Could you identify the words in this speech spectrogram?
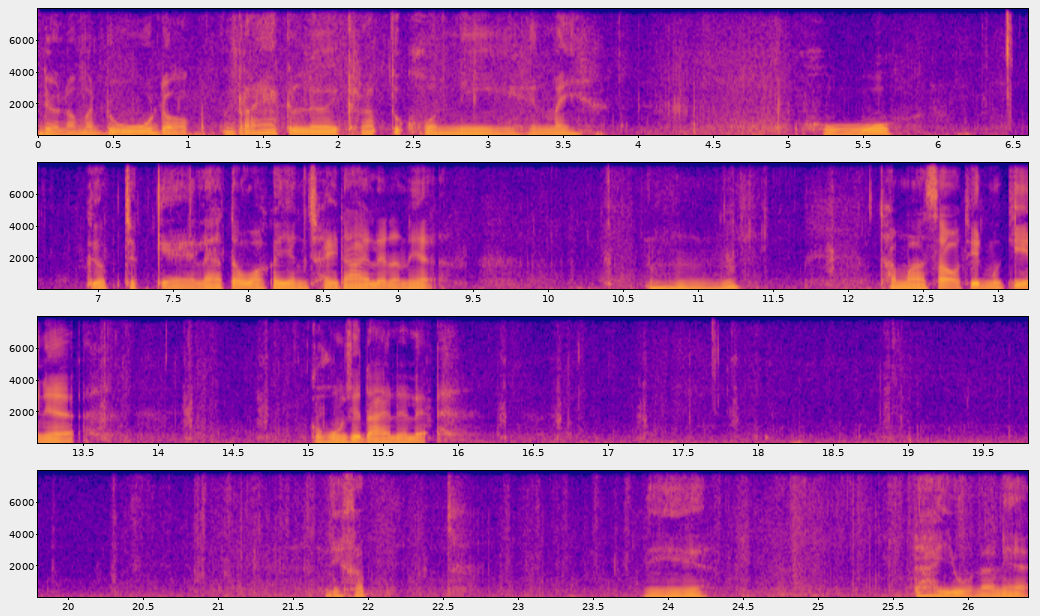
เดี๋ยวเรามาดูดอกแรกกันเลยครับทุกคนนี่เห็นไหมโหเกือบจะแก่แล้วแต่ว่าก็ยังใช้ได้เลยนะเนี่ย ถ้ามาเสาร์อาทิตย์เมื่อกี้เนี่ย ก็คงจะได้เลยแหละ นี่ครับ นี่ ได้อยู่นะเนี่ย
